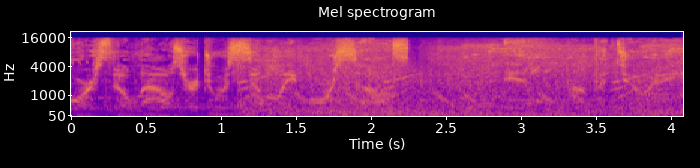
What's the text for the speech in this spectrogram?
Course that allows her to assimilate more cells. In perpetuity.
